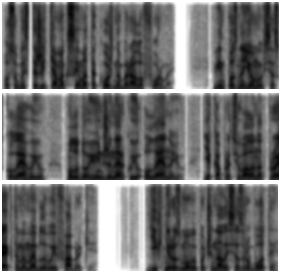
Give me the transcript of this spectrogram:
Особисте життя Максима також набирало форми. Він познайомився з колегою, молодою інженеркою Оленою, яка працювала над проектами меблевої фабрики. Їхні розмови починалися з роботи,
